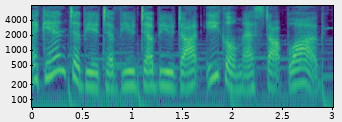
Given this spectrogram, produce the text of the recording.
Again, www.eaglenest.blog.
